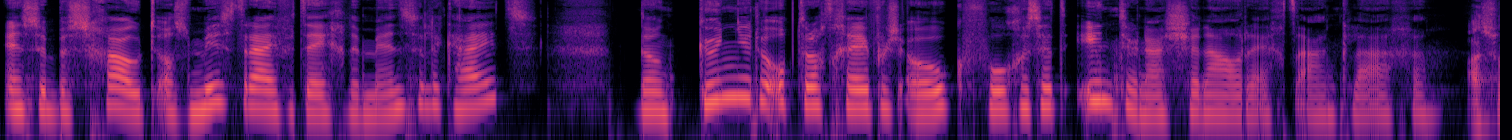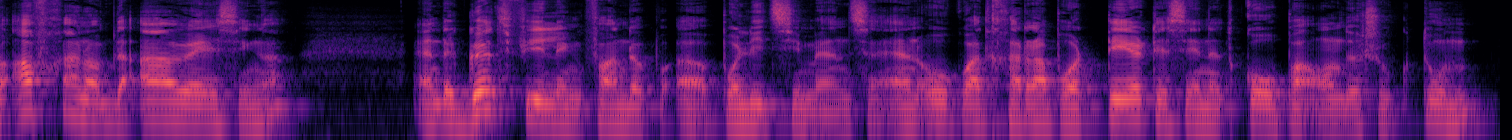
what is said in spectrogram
en ze beschouwt als misdrijven tegen de menselijkheid, dan kun je de opdrachtgevers ook volgens het internationaal recht aanklagen. Als we afgaan op de aanwijzingen, en de gut feeling van de uh, politiemensen en ook wat gerapporteerd is in het COPA-onderzoek toen.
